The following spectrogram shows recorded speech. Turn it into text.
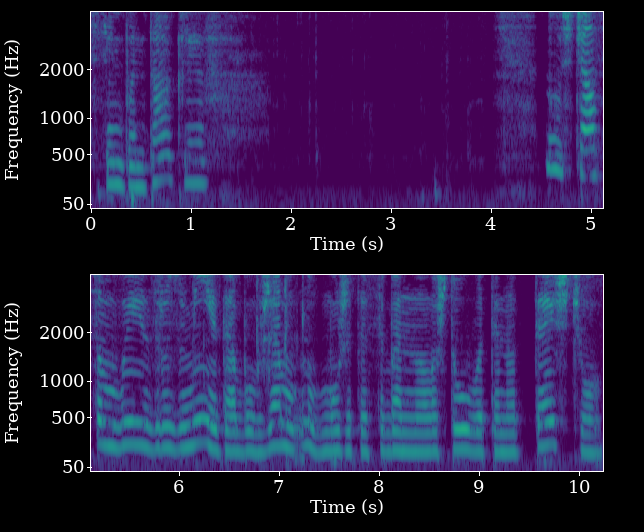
Сім пентаклів. Ну, з часом ви зрозумієте або вже ну, можете себе налаштовувати на те, що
